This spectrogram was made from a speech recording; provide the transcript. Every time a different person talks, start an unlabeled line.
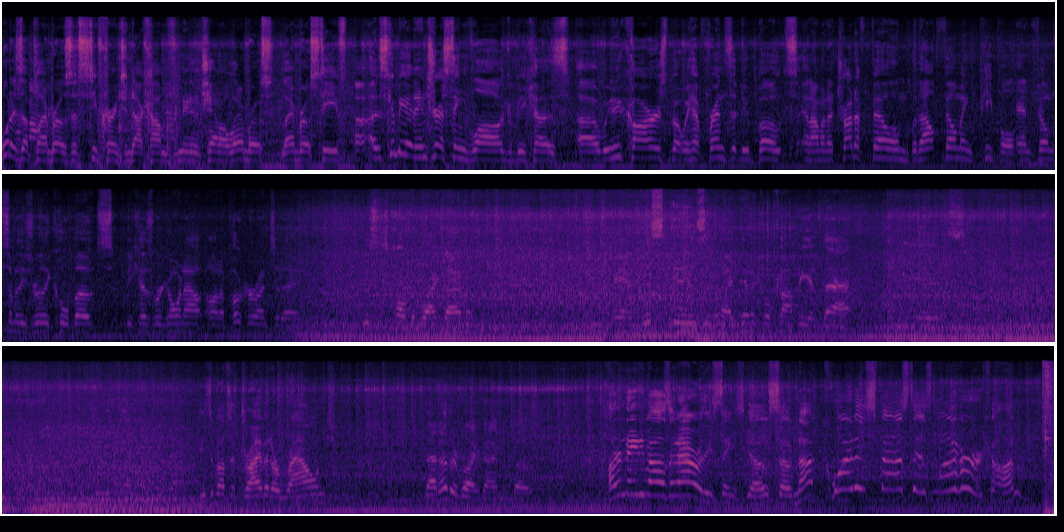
What is up, Lambros? It's SteveCurrington.com. If you're new to the channel, Lambros, Lambro Steve. Uh, this is gonna be an interesting vlog because uh, we do cars, but we have friends that do boats, and I'm gonna try to film without filming people and film some of these really cool boats because we're going out on a poker run today. This is called the Black Diamond, and this is an identical copy of that. He's about to drive it around that other Black Diamond boat. 180 miles an hour these things go, so not quite as fast as my Huracan.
